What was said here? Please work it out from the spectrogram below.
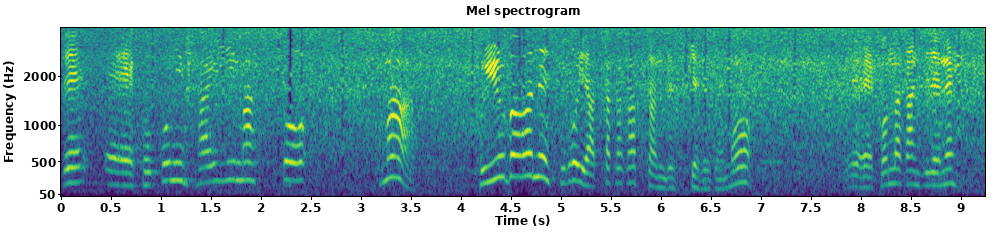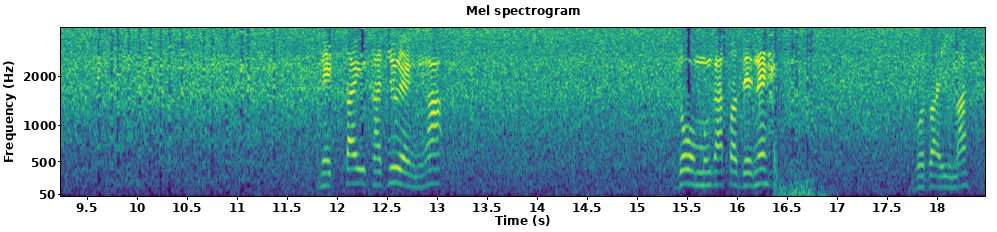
で、えー、ここに入りますとまあ冬場はねすごい暖かかったんですけれども、えー、こんな感じでね熱帯果樹園がドーム型でねございます。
